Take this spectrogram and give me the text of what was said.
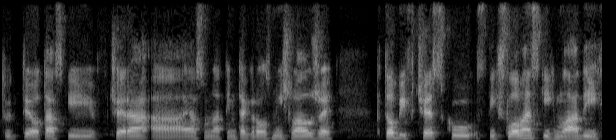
tie otázky včera a ja som nad tým tak rozmýšľal, že kto by v Česku z tých slovenských mladých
